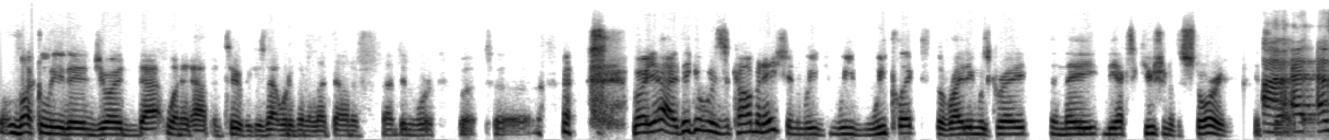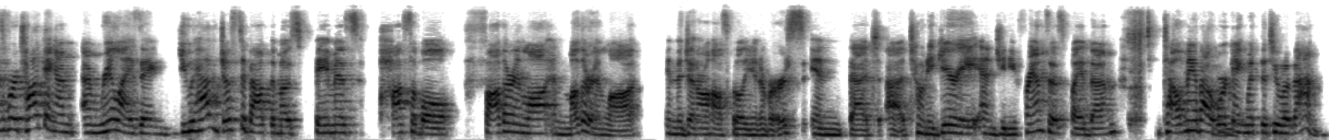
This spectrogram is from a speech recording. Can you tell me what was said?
luckily they enjoyed that when it happened too because that would have been a letdown if that didn't work but uh but yeah, I think it was a combination. We we we clicked. The writing was great, and they the execution of the story. Uh, as we're talking, I'm I'm realizing you have just about the most famous possible father-in-law and mother-in-law in the General Hospital universe. In that uh, Tony Geary and Genie Francis played them. Tell me about working with the two of them.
